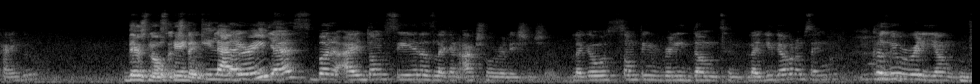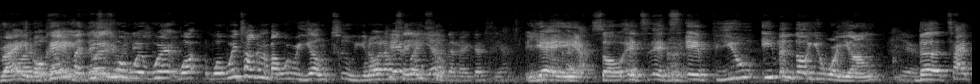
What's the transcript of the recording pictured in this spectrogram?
Kind of. There's no Okay. such thing. Elaborate. Like, yes, but I don't see it as like an actual relationship. Like it was something really dumb to like. You get what I'm saying? Because we were really young. Right, So okay, Okay, but this it is was what we're, we're what what we're talking about. We were young too. You know what I'm okay, saying? but yeah, So- then I guess yeah. Yeah, yeah, yeah. So it's it's if you even though you were young, Yeah. the type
